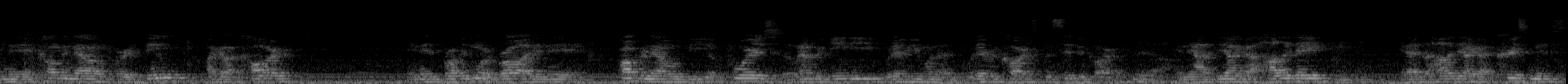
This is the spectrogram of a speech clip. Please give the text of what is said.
And then common noun for a theme, I got car, and it's broad, it's more broad. And then proper noun would be a Porsche, a Lamborghini, whatever you wanna, whatever car, specific car. Yeah. And the idea I got holiday, Mhm. and as a holiday I got Christmas.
